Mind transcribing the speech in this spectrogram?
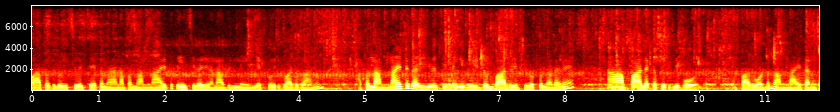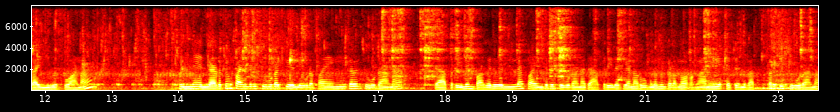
പാത്രത്തിൽ ഒഴിച്ച് വെച്ചേക്കുന്നതാണ്. അപ്പം നന്നായിട്ട് തേച്ച് കഴുകണം. അതിന് നെയ്യൊക്കെ ഒരുപാട് കാണും. അപ്പം നന്നായിട്ട് കഴുകി വെച്ചില്ലെങ്കിൽ വീണ്ടും പാലൊഴിച്ച് വെക്കുന്നുടനെ പാലൊക്കെ പിരിഞ്ഞു പോകുമല്ലോ അപ്പോൾ അതുകൊണ്ട് നന്നായിട്ട് അങ്ങ് കഴുകി വെക്കുവാണ്. പിന്നെ എല്ലായിടത്തും ഭയങ്കര ചൂടൊക്കെയല്ലേ? ഇവിടെ ഭയങ്കര ചൂടാണ്. രാത്രിയിലും പകലും എല്ലാം ഭയങ്കര ചൂടാണ്. രാത്രിയിലൊക്കെയാണ് റൂമിലൊന്നും കിടന്നുറങ്ങാനേ പറ്റുന്നത് അത്രയ്ക്ക് ചൂടാണ്.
